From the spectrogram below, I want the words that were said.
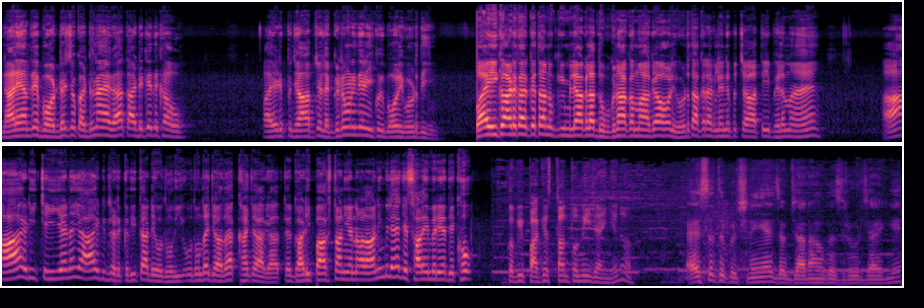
ਨਾਲੇ ਆਂਦੇ ਬਾਰਡਰ ਚੋਂ ਕੱਢਣਾ ਹੈਗਾ ਕੱਢ ਕੇ ਦਿਖਾਓ ਆ ਜਿਹੜੀ ਪੰਜਾਬ 'ਚ ਲੱਗਣ ਨਹੀਂ ਦੇਣੀ ਕੋਈ ਬਾਲੀਵੁੱਡ ਦੀ ਬਾਈ ਕਾਰਡ ਕਰਕੇ ਤੁਹਾਨੂੰ ਕੀ ਮਿਲਿਆ ਅਗਲਾ ਦੁੱਗਣਾ ਕਮਾ ਗਿਆ ਹਾਲੀਵੁੱਡ ਤੱਕ ਅਗਲੇ ਨੇ ਪਹੁੰਚਾਤੀ ਫਿਲਮ ਹੈ ਆ ਆ ਜਿਹੜੀ ਚੀਜ਼ ਹੈ ਨਾ ਆ ਜਿਹੜੀ ਰੜਕਦੀ ਤੁਹਾਡੇ ਉਦੋਂ ਦੀ ਉਦੋਂ ਦਾ ਜ਼ਿਆਦਾ ਅੱਖਾਂ 'ਚ ਆ ਗਿਆ ਤੇ ਗਾੜੀ ਪਾਕਿਸਤਾਨੀਆਂ ਨਾਲ ਆ ਨਹੀਂ ਮਿਲਿਆ ਜੇ ਸਾਲੇ ਮੇਰੇ ਦੇਖੋ कभी पाकिस्तान तो नहीं जाएंगे ना ऐसा तो कुछ नहीं है जब जाना होगा ज़रूर जाएंगे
